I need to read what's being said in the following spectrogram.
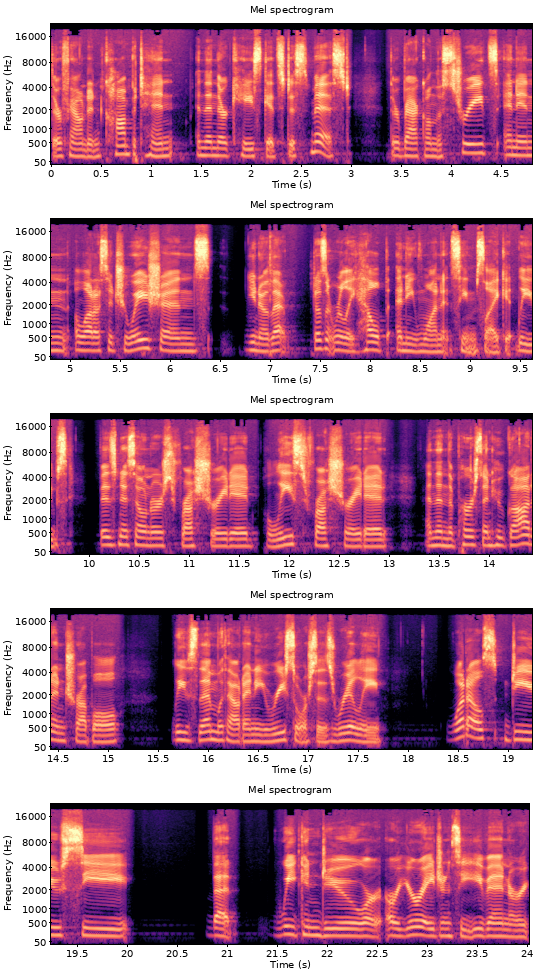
They're found incompetent, and then their case gets dismissed. They're back on the streets. And in a lot of situations, you know, that doesn't really help anyone, it seems like. It leaves business owners frustrated, police frustrated and then the person who got in trouble leaves them without any resources, really. What else do you see that we can do, or, or your agency even, or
